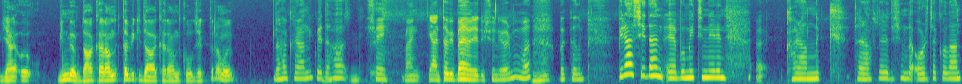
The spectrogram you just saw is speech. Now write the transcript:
Yani o, bilmiyorum daha karanlık tabii ki daha karanlık olacaktır ama daha karanlık ve daha şey ben yani tabii ben öyle düşünüyorum ama Hı -hı. bakalım. Biraz şeyden e, bu metinlerin e, karanlık tarafları dışında ortak olan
